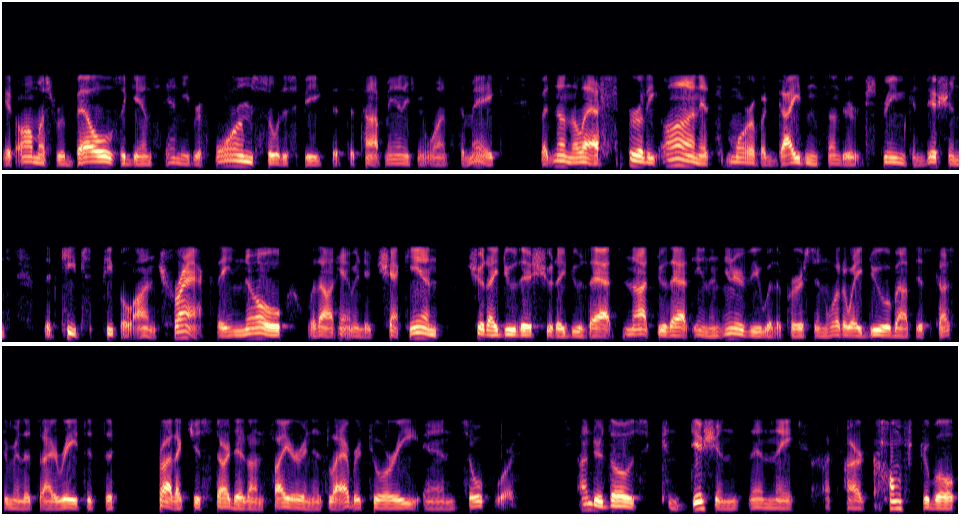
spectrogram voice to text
it almost rebels against any reforms, so to speak, that the top management wants to make. But nonetheless, early on, it's more of a guidance under extreme conditions that keeps people on track. They know without having to check in should I do this? Should I do that? Not do that in an interview with a person. What do I do about this customer that's irate that the product just started on fire in his laboratory and so forth? Under those conditions, then they are comfortable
